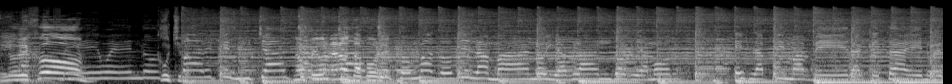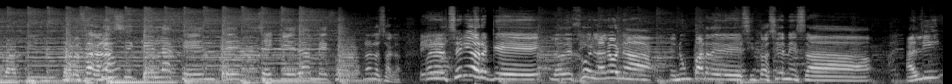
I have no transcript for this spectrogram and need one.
Lo dejó. Escúchelo. No pegó una nota, pobre. Tomado de la mano y hablando de amor. Es la primavera que trae nueva vida. No lo saca, ¿no? Hace que la gente se quiera mejor. No lo saca. Bueno, el señor que lo dejó en la lona en un par de situaciones a, a Lee,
